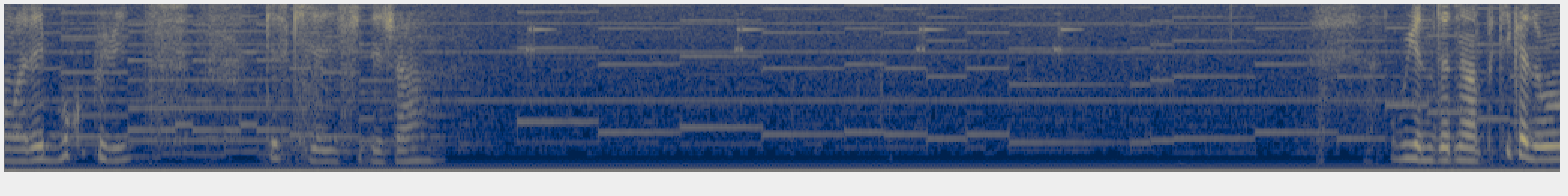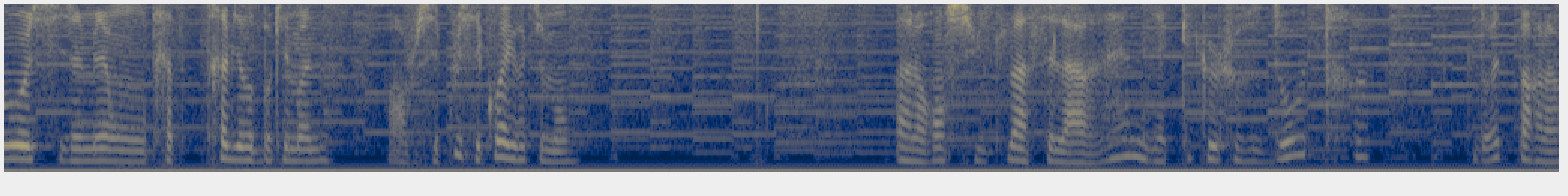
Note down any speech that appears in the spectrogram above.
on va aller beaucoup plus vite. Qu'est-ce qu'il y a ici déjà? Oui, elle nous donne un petit cadeau si jamais on traite très bien nos Pokémon. Alors je sais plus c'est quoi exactement. Alors ensuite, là c'est la reine, il y a quelque chose d'autre. Ça doit être par là.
